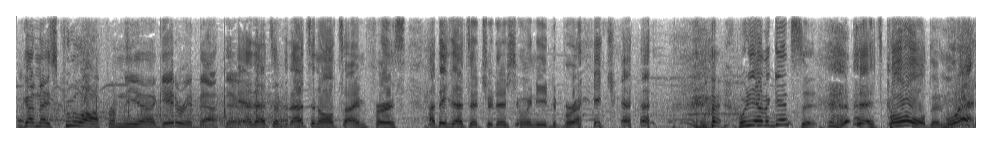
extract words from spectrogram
You got a nice cool off from the uh, Gatorade bath there. Yeah, that's a that's an all-time first. I think that's a tradition we need to break. What do you have against it? it's cold and wet.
